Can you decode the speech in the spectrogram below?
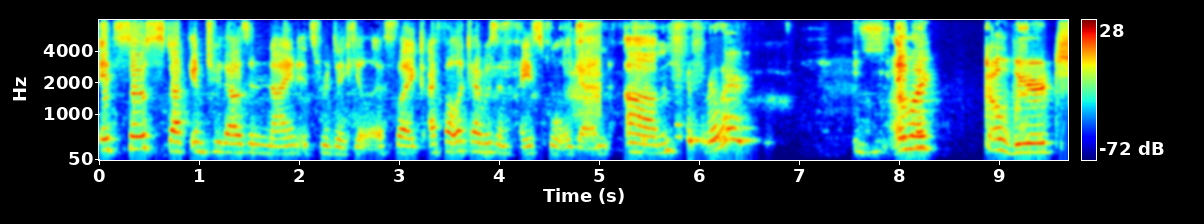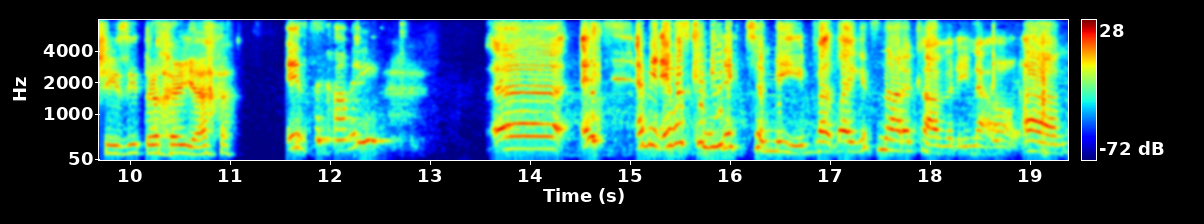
it's so stuck in 2009 it's ridiculous like i felt like i was in high school again um like a thriller. it's I like a weird cheesy thriller, yeah. it's It's a comedy. Uh, it's. I mean, it was comedic to me, but like, it's not a comedy. No. Um,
